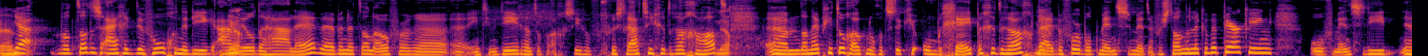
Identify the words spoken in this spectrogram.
Um, ja, want dat is eigenlijk de volgende die ik aan wilde halen. Hè. We hebben het dan over intimiderend of agressief of frustratiegedrag gehad. Um, dan heb je toch ook nog het stukje onbegrepen gedrag. Bij bijvoorbeeld mensen met een verstandelijke beperking of mensen die uh,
